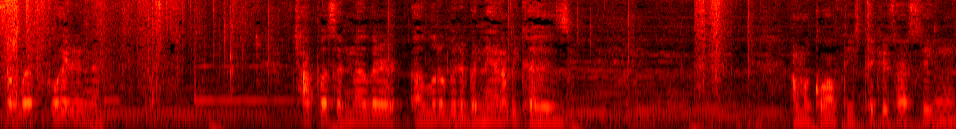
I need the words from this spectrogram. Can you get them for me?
so let's go ahead and chop us another, a little bit of banana because I'm gonna go off these pictures I've seen.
